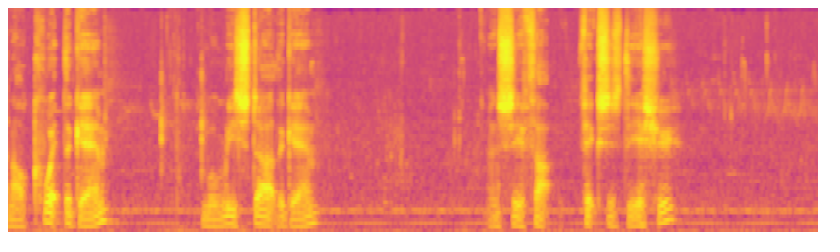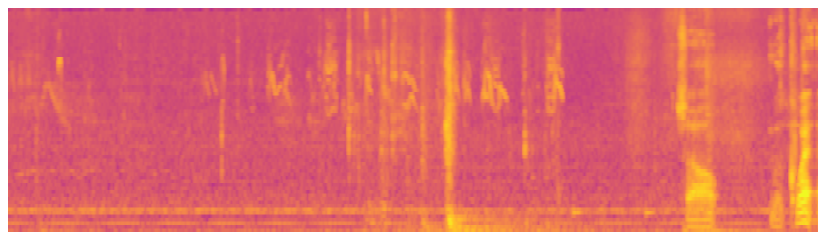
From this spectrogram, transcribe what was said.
And I'll quit the game. And we'll restart the game. And see if that fixes the issue. So we'll quit.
